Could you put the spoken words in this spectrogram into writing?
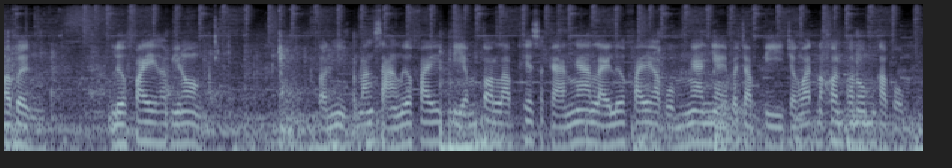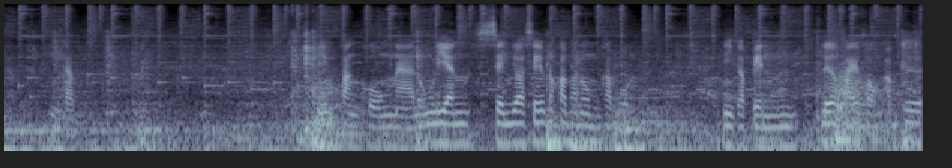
มาเบิ่งเรือไฟครับพี่น้อง ตอนนี้กำลังสางเรือไฟเตรียมต้อนรับเทศกาลงานไหลเรือไฟครับผม งานใหญ่ประจำปีจังหวัดนครพนมครับผม นี่ครับริมฝั่งโขงนาโรงเรียนเซนต์โยเซฟนครพนมครับผม นี่ก็เป็นเรือไฟของอำเภอ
